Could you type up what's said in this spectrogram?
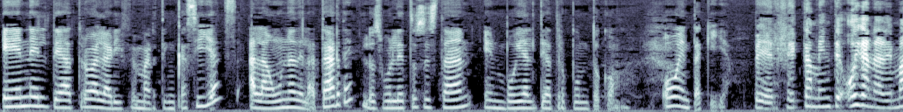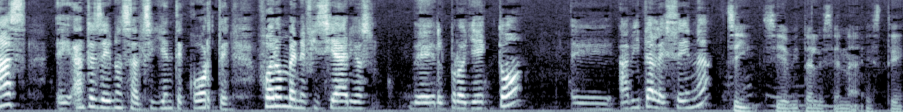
en el Teatro Alarife Martín Casillas a la una de la tarde. Los boletos están en voyalteatro.com o en taquilla. Perfectamente. Oigan, además, eh, antes de irnos al siguiente corte, fueron beneficiarios del proyecto eh, Habita la Escena. Sí, sí, Habita la Escena. Este,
